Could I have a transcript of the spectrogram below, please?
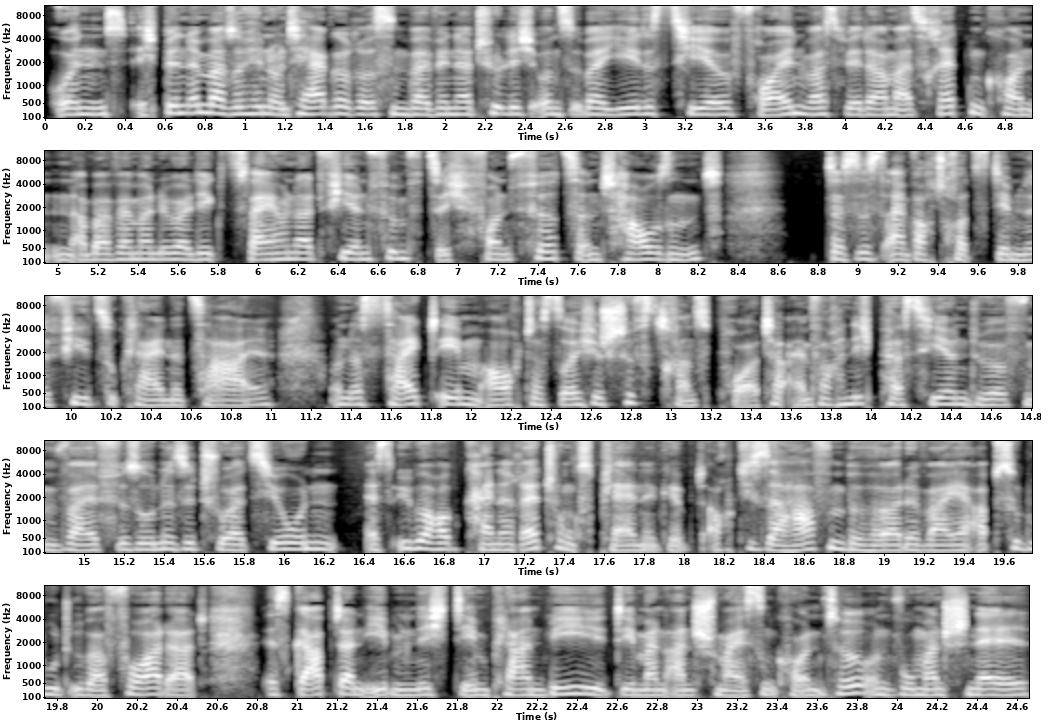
Und ich bin immer so hin und her gerissen, weil wir natürlich uns über jedes Tier freuen, was wir damals retten konnten. Aber wenn man überlegt, 254 von 14.000, das ist einfach trotzdem eine viel zu kleine Zahl. Und es zeigt eben auch, dass solche Schiffstransporte einfach nicht passieren dürfen, weil für so eine Situation es überhaupt keine Rettungspläne gibt. Auch diese Hafenbehörde war ja absolut überfordert. Es gab dann eben nicht den Plan B, den man anschmeißen konnte und wo man schnell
